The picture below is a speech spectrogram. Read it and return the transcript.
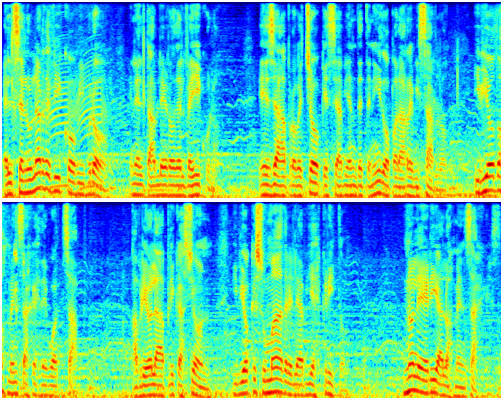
El celular de Vico vibró en el tablero del vehículo. Ella aprovechó que se habían detenido para revisarlo y vio dos mensajes de WhatsApp. Abrió la aplicación y vio que su madre le había escrito. No leería los mensajes.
